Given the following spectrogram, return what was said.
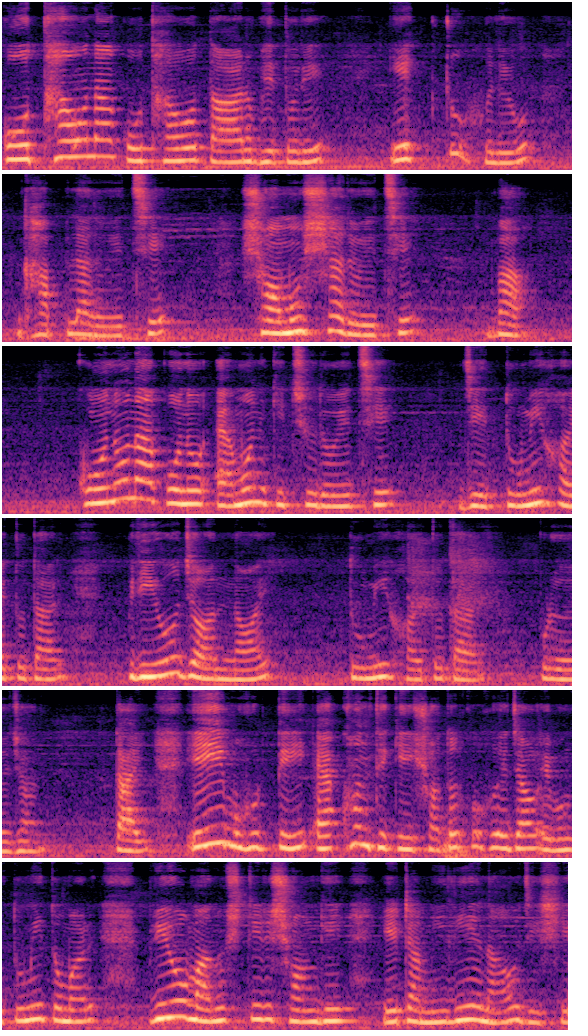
কোথাও না কোথাও তার ভেতরে একটু হলেও ঘাপলা রয়েছে, সমস্যা রয়েছে বা কোনো না কোনো এমন কিছু রয়েছে যে তুমি হয়তো তার প্রিয়জন নয়, তুমি হয়তো তার প্রয়োজন। তাই এই মুহূর্তেই এখন থেকেই সতর্ক হয়ে যাও এবং তুমি তোমার প্রিয় মানুষটির সঙ্গে এটা মিলিয়ে নাও যে সে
